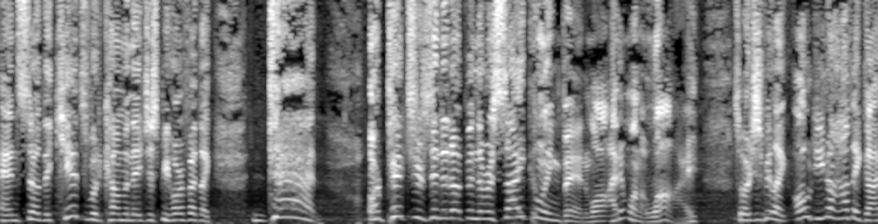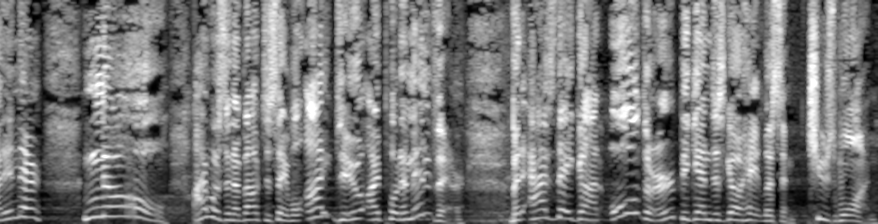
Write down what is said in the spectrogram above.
And so the kids would come and they'd just be horrified, like, Dad, our pictures ended up in the recycling bin. Well, I didn't want to lie. So I'd just be like, Oh, do you know how they got in there? No. I wasn't about to say, Well, I do. I put them in there. But as they got older, began to go, Hey, listen, choose one.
